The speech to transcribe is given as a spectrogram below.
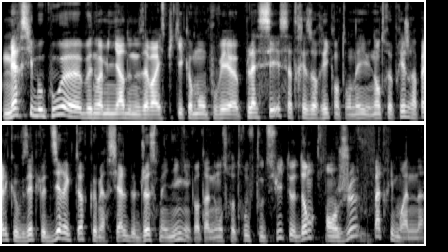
Merci beaucoup euh, Benoît Mignard de nous avoir expliqué comment on pouvait placer sa trésorerie quand on est une entreprise. Je rappelle que vous êtes le directeur commercial de Just Mining et quant à nous on se retrouve tout de suite dans Enjeu patrimoine.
